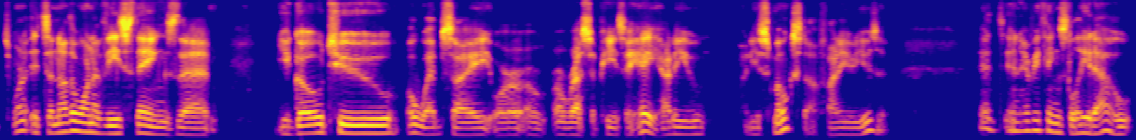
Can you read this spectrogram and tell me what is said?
it's one it's another one of these things that you go to a website or a, a recipe, say, hey, how do you how do you smoke stuff? How do you use it? And, and everything's laid out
